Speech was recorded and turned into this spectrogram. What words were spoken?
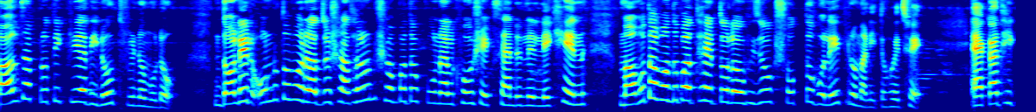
পাল্টা প্রতিক্রিয়া দিল তৃণমূলও। দলের অন্যতম রাজ্য সাধারণ সম্পাদক কুনাল ঘোষ এক স্যান্ডেলে লেখেন, মমতা বন্দ্যোপাধ্যায়ের তোলা অভিযোগ সত্য বলেই প্রমাণিত হয়েছে। একাধিক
